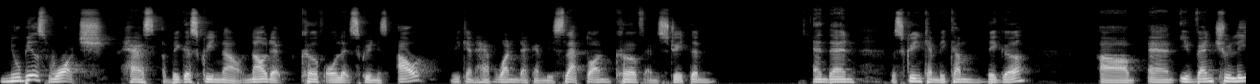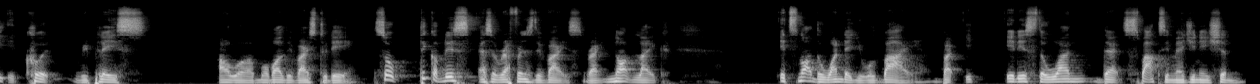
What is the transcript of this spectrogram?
Nubia's watch has a bigger screen now. Now that curved OLED screen is out, we can have one that can be slapped on, curved, and straightened. And then the screen can become bigger. Um, and eventually it could replace our mobile device today. So think of this as a reference device, right? Not like it's not the one that you will buy, but it, it is the one that sparks imagination,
